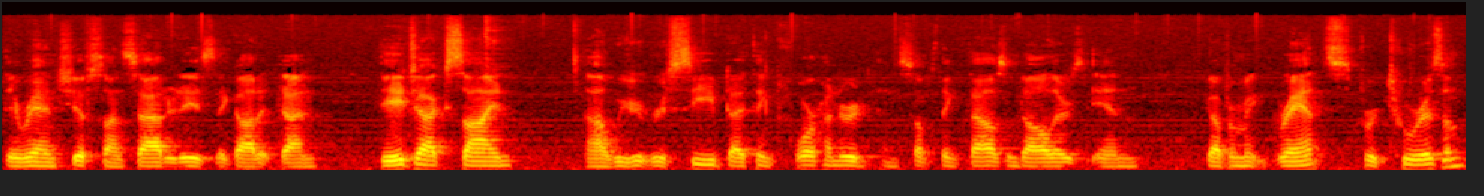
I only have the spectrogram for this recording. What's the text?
They ran shifts on Saturdays. They got it done. The Ajax sign, uh, we received I think four hundred and something thousand dollars in government grants for tourism,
